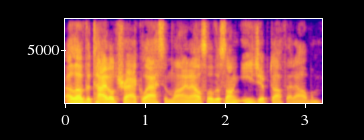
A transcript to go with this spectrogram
I love the title track, Last in Line. I also love the song Egypt off that album.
